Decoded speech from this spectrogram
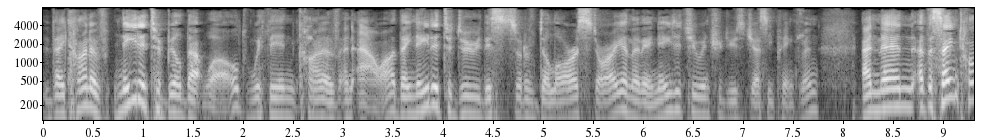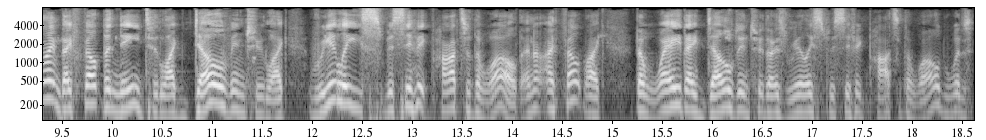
they kind of needed to build that world within kind of an hour. They needed to do this sort of Dolores story, and then they needed to introduce Jesse Pinkman. And then at the same time, they felt the need to like delve into like really specific parts of the world. And I felt like the way they delved into those really specific parts of the world was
